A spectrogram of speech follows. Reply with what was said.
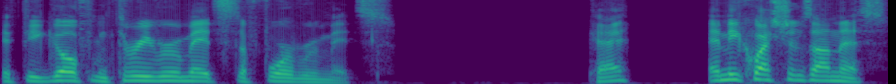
if you go from three roommates to four roommates. Okay. Any questions on this?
